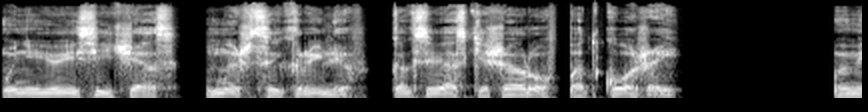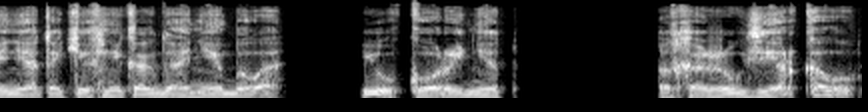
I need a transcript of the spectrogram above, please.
у нее и сейчас мышцы крыльев, как связки шаров под кожей. У меня таких никогда не было. И у коры нет. Подхожу к зеркалу.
